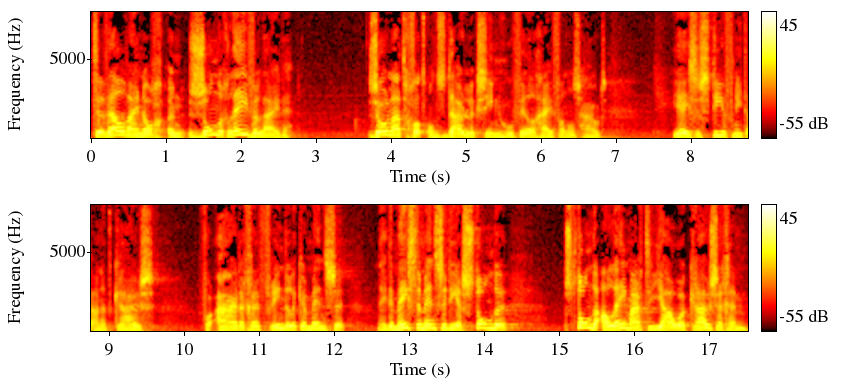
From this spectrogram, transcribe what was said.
terwijl wij nog een zondig leven leiden. Zo laat God ons duidelijk zien hoeveel Hij van ons houdt. Jezus stierf niet aan het kruis voor aardige, vriendelijke mensen. Nee, de meeste mensen die er stonden, stonden alleen maar te jouwen, kruisig hem.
